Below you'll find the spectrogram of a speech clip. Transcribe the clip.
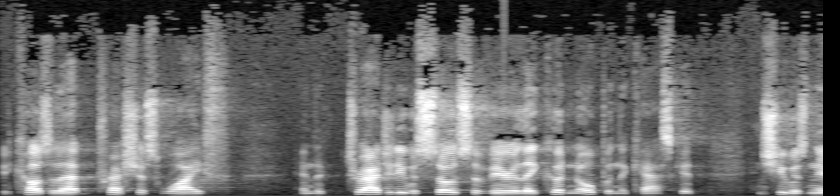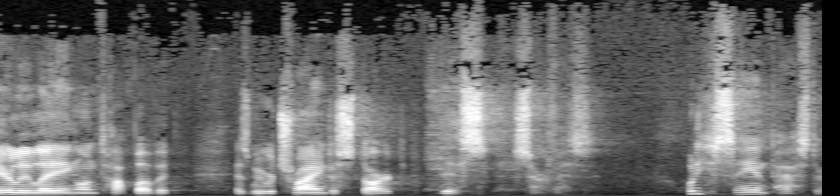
because of that precious wife and the tragedy was so severe they couldn't open the casket, and she was nearly laying on top of it as we were trying to start this service. What are you saying, Pastor?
